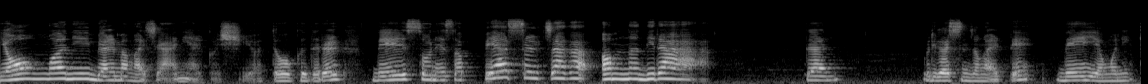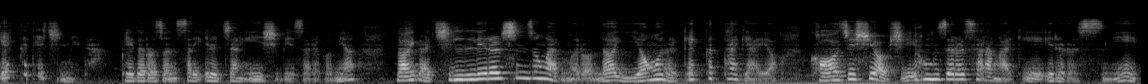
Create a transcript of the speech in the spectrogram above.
영원히 멸망하지 아니할 것이요 또 그들을 내 손에서 빼앗을 자가 없느니라. 단 우리가 순종할 때 내 영혼이 깨끗해집니다. 베드로전서 1장 22절에 보면 너희가 진리를 순종함으로 너희 영혼을 깨끗하게 하여 거짓이 없이 형제를 사랑하기에 이르렀으니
